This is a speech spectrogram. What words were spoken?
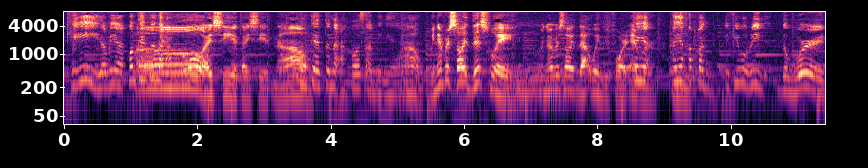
okay. Sabi niya, kontento na ako. Oh, I see it. I see it now. Kontento na ako, sabi niya. Wow. We never saw it this way. We never saw it that way before, Kaya, ever. kaya kapag, if you will read the word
